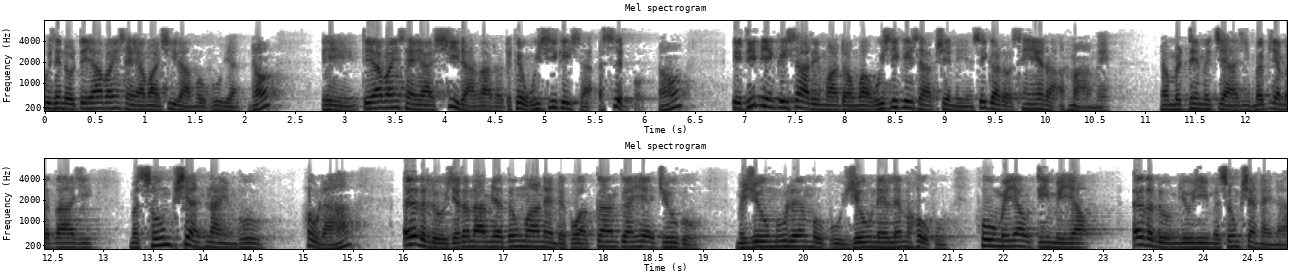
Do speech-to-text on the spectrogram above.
ဦးဇင်းတို့တရားပိုင်းဆိုင်ရာမှာရှိတာမဟုတ်ဘူးဗျနော်အေးတရားပိုင်းဆိုင်ရာရှိတာကတော့တကယ်ဝီရှိကိစ္စအစ်စ်ပေါ့နော်အေးဒီပြင်ကိစ္စတွေမှာတောင်မှဝီရှိကိစ္စဖြစ်နေရင်စိတ်ကတော့ဆင်းရဲတာအမှန်ပဲနော်မတင်မကြကြီးမပြတ်မသားကြီးမဆုံးဖြတ်နိုင်ဘူးဟုတ်လားအဲ့ဒါလို့ယရနာမြတ်သုံးပါးနဲ့တကွာကံကံရဲ့အကျိုးကိုမယုံဘူးလည်းမဟုတ်ဘူးယုံတယ်လည်းမဟုတ်ဘူးဟိုမရောက်ဒီမရောက်အဲ့ဒါလိုမျိုးကြီးမဆုံးဖြတ်နိုင်တာ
